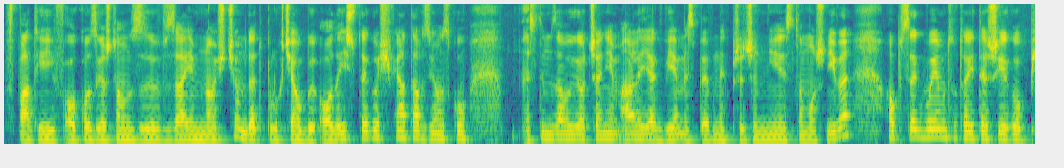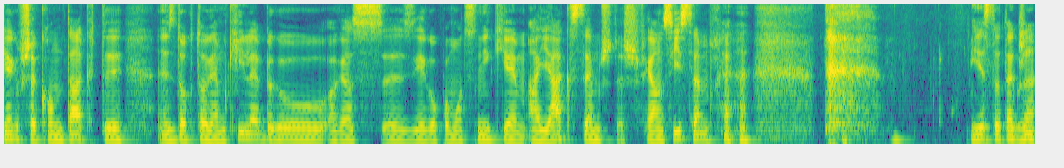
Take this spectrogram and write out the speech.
wpadł jej w oko, zresztą z wzajemnością. Deadpool chciałby odejść z tego świata w związku z tym zauroczeniem, ale jak wiemy z pewnych przyczyn nie jest to możliwe. Obserwujemy tutaj też jego pierwsze kontakty z doktorem Killebrew oraz z jego pomocnikiem Ajaxem, czy też Francisem. Jest to także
